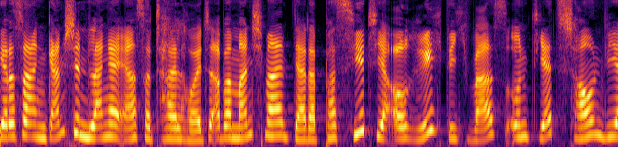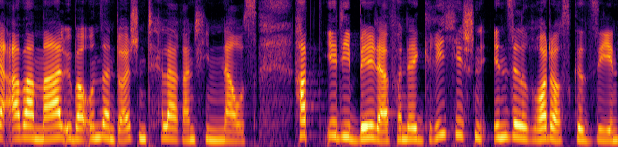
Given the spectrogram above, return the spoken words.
Ja, das war ein ganz schön langer erster Teil heute, aber manchmal, ja, da passiert hier auch richtig was. Und jetzt schauen wir aber mal über unseren deutschen Tellerrand hinaus. Habt ihr die Bilder von der griechischen Insel Rhodos gesehen?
